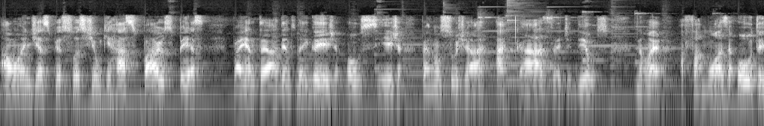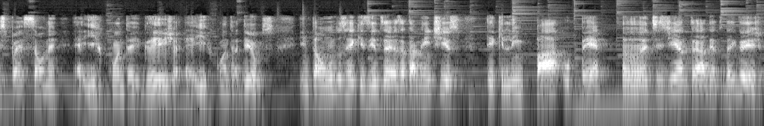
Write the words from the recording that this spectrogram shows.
aonde as pessoas tinham que raspar os pés para entrar dentro da igreja, ou seja, para não sujar a casa de Deus. Não é a famosa outra expressão, né? É ir contra a igreja, é ir contra Deus. Então, um dos requisitos é exatamente isso: ter que limpar o pé antes de entrar dentro da igreja.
